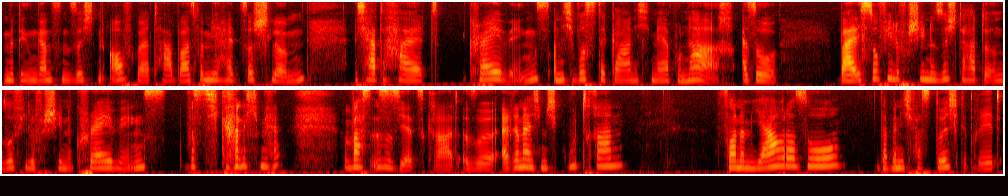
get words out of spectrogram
mit den ganzen Süchten aufgehört habe, war es bei mir halt so schlimm. Ich hatte halt Cravings und ich wusste gar nicht mehr wonach. Also, weil ich so viele verschiedene Süchte hatte und so viele verschiedene Cravings, wusste ich gar nicht mehr, was ist es jetzt gerade. Also erinnere ich mich gut dran. Vor einem Jahr oder so, da bin ich fast durchgedreht.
